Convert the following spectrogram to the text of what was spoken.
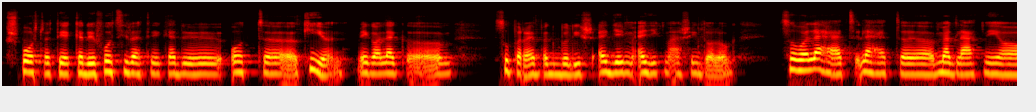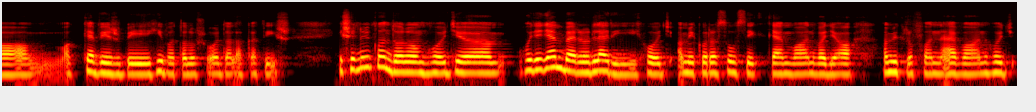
sportvetélkedő, focivetélkedő, ott uh, kijön, még a leg uh, is egy, egy, egyik másik dolog. Szóval lehet, lehet meglátni a, a kevésbé hivatalos oldalakat is. És én úgy gondolom, hogy, hogy egy emberről leri, hogy amikor a szószéken van, vagy a, a mikrofonnál van, hogy,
